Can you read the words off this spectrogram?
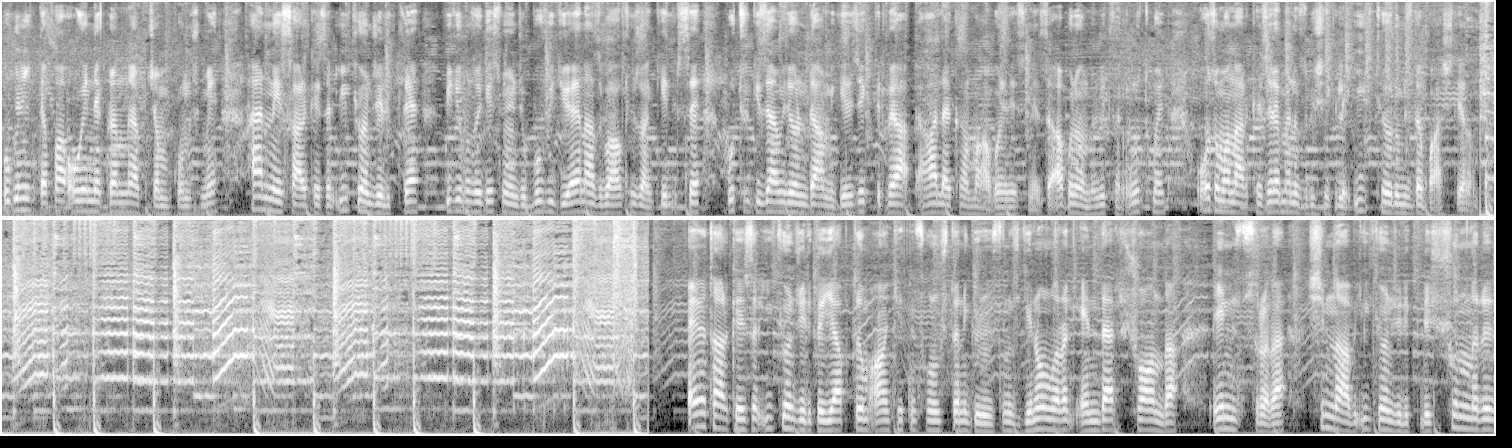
Bugün ilk defa oyun ekranında yapacağım bu konuşmayı. Her neyse arkadaşlar ilk öncelikle videomuza geçmeden önce bu videoya en az bir 600 like gelirse bu tür gizem videoların devamı gelecektir ve hala kanalıma abone değilseniz de abone olmayı lütfen unutmayın. O zaman arkadaşlar hemen hızlı bir şekilde ilk teorimizde başlayalım. Evet arkadaşlar ilk öncelikle yaptığım anketin sonuçlarını görüyorsunuz. Genel olarak Ender şu anda en üst sırada. Şimdi abi ilk öncelikle şunları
